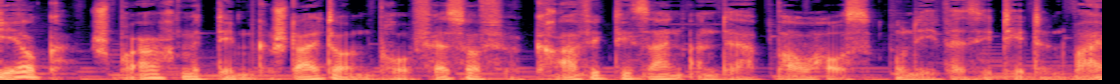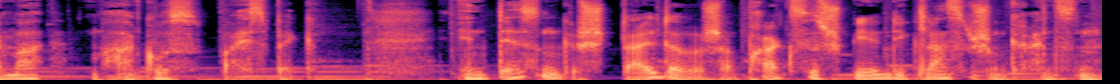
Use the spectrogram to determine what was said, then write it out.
Georg sprach mit dem Gestalter und Professor für Grafikdesign an der Bauhaus-Universität in Weimar, Markus Weisbeck. In dessen gestalterischer Praxis spielen die klassischen Grenzen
